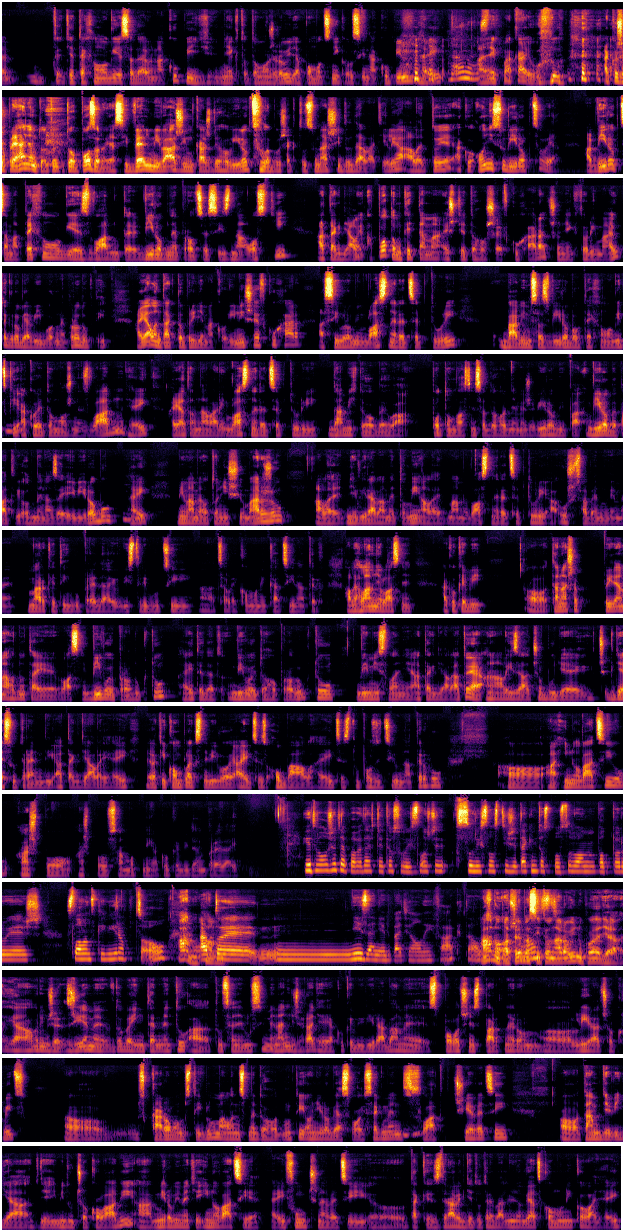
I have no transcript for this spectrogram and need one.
t- tie technológie sa dajú nakúpiť, niekto to môže robiť a pomocníkov si nakúpim, hej, a nech makajú. akože preháňam to, to, to, pozor, ja si veľmi vážim každého výrobcu, lebo však to sú naši dodávateľia, ale to je ako, oni sú výrobcovia. A výrobca má technológie, zvládnuté výrobné procesy, znalosti a tak ďalej. A potom, keď tam má ešte toho šéf kuchára, čo niektorí majú, tak robia výborné produkty. A ja len takto prídem ako iný šéf kuchár a si urobím vlastné receptúry, bavím sa s výrobou technologicky, mm. ako je to možné zvládnuť, hej, a ja tam navarím vlastné receptúry, dám ich do obehu a potom vlastne sa dohodneme, že výroby, výrobe patrí odmena za jej výrobu, mm. hej, my máme o to nižšiu maržu, ale nevyrábame to my, ale máme vlastné receptúry a už sa venujeme marketingu, predaju, distribúcii a celej komunikácii na trh. Ale hlavne vlastne ako keby o, tá naša pridaná hodnota je vlastne vývoj produktu, hej, teda to, vývoj mhm. toho produktu, vymyslenie a tak ďalej. A to je analýza, čo bude, čo, kde sú trendy a tak ďalej. Hej. Je taký komplexný vývoj aj cez obal, hej, cez tú pozíciu na trhu a, inováciu až po, až po samotný ako keby ten predaj. Je dôležité povedať v tejto súvislosti, v súvislosti že takýmto spôsobom podporuješ slovenských výrobcov. Áno, a áno. to je mm, nezanedbateľný fakt. Áno, a treba si to na rovinu povedať. Ja, ja hovorím, že žijeme v dobe internetu a tu sa nemusíme na nič hrať. Hej, ako keby vyrábame spoločne s partnerom uh, Lira uh, s Karolom Stýblom a len sme dohodnutí. Oni robia svoj segment, mm-hmm. sladšie veci o, tam, kde vidia, kde im idú čokolády a my robíme tie inovácie, hej, funkčné veci, o, také zdravé, kde to treba ľuďom viac komunikovať, hej.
